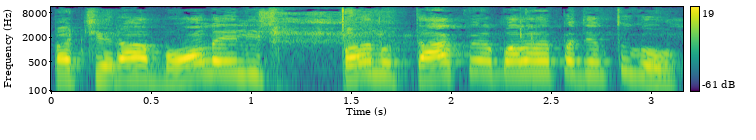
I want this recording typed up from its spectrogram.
para tirar a bola, ele espana o taco e a bola vai para dentro do gol.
